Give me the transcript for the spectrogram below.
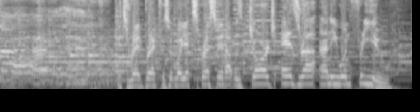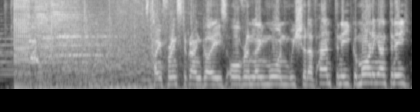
light. It's Red Breakfast with my Expressway. That was George Ezra. Anyone for you? It's time for Instagram, guys. Over in line one, we should have Anthony. Good morning, Anthony.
